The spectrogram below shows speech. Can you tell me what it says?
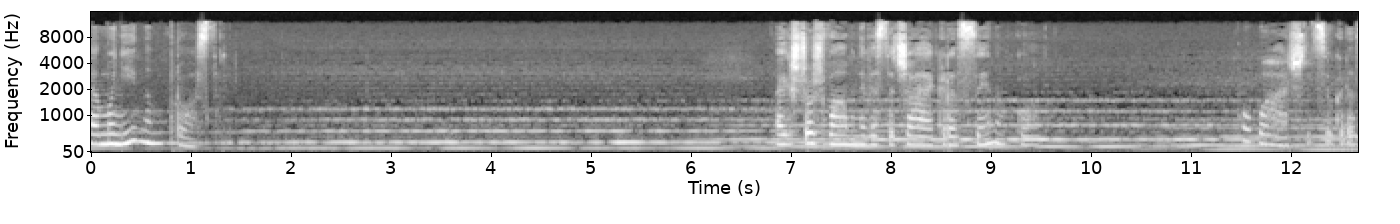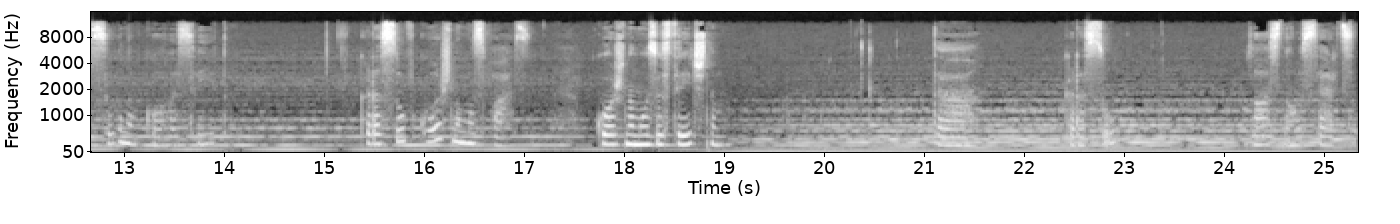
гармонійному просторі. А якщо ж вам не вистачає краси навколо, побачте цю красу навколо світу, красу в кожному з вас, в кожному зустрічному. Та красу власного серця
